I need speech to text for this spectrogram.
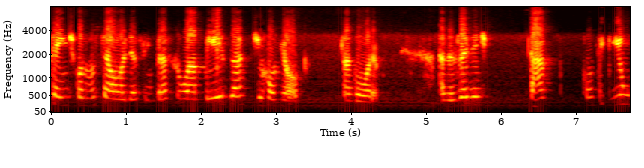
sente quando você olha assim para sua mesa de home office agora? Às vezes a gente tá, conseguiu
